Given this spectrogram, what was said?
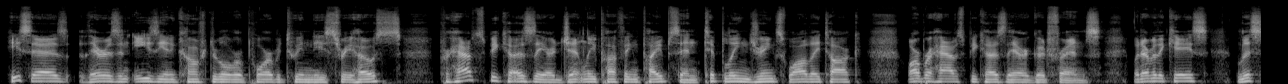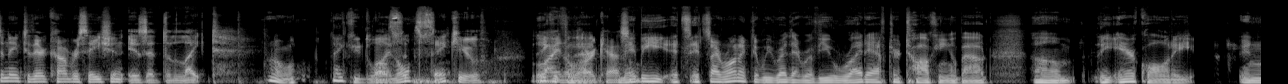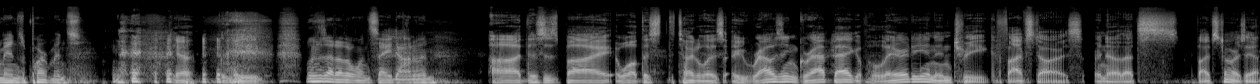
He says there is an easy and comfortable rapport between these three hosts, perhaps because they are gently puffing pipes and tippling drinks while they talk, or perhaps because they are good friends. Whatever the case, listening to their conversation is a delight. Oh, well, thank you, Lionel. th- thank you, Thank Lionel. Hardcastle. Maybe it's it's ironic that we read that review right after talking about um, the air quality in men's apartments. Yeah, indeed. What does that other one say, Donovan? Uh, this is by well, this the title is a rousing grab bag of hilarity and intrigue. Five stars, or no, that's five stars. Yeah,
